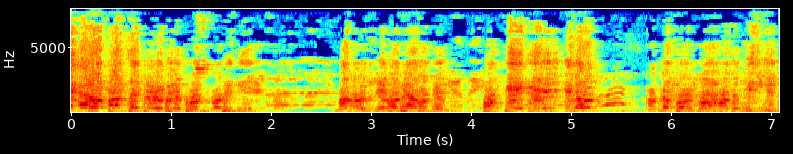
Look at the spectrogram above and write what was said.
এগারো পার্সেন্টের উপরে ভোট করে গিয়েছিল মানুষ যেভাবে আমাদের পক্ষে এগিয়ে এসেছিল আমরা বলব আমাদের নিশ্চিত।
